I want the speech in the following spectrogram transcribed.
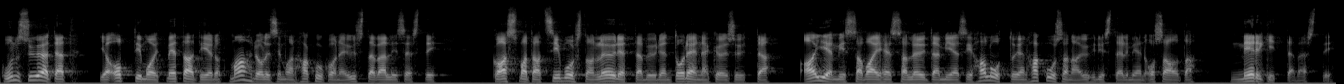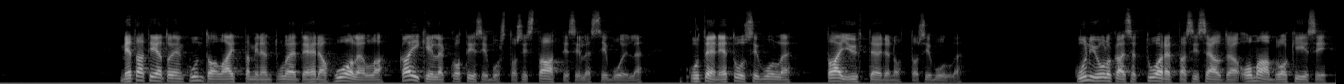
Kun syötät ja optimoit metatiedot mahdollisimman hakukoneystävällisesti, kasvatat sivuston löydettävyyden todennäköisyyttä aiemmissa vaiheissa löytämiesi haluttujen hakusanayhdistelmien osalta merkittävästi. Metatietojen kuntoon laittaminen tulee tehdä huolella kaikille kotisivustosi staattisille sivuille, kuten etusivulle tai yhteydenottosivulle. Kun julkaiset tuoretta sisältöä omaan blogiisi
